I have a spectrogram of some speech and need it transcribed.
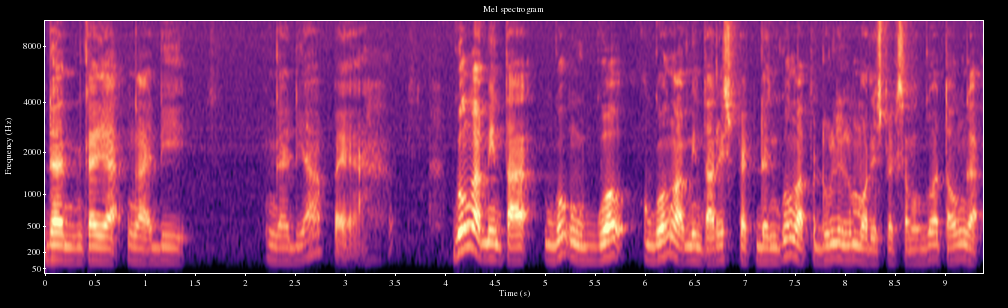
Dan kayak nggak di nggak di apa ya gue nggak minta gue gue gue nggak minta respect dan gue nggak peduli lu mau respect sama gue atau enggak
